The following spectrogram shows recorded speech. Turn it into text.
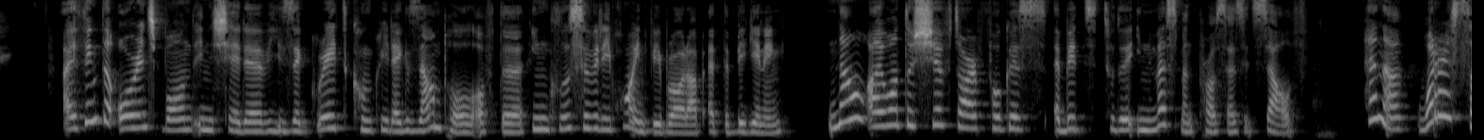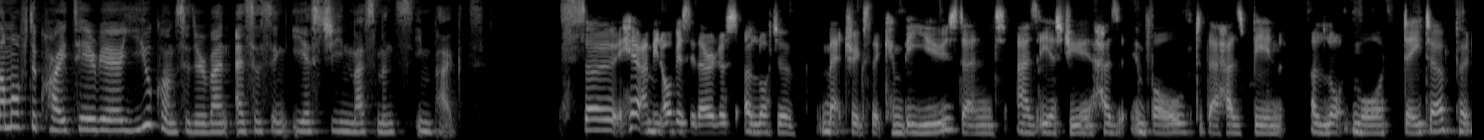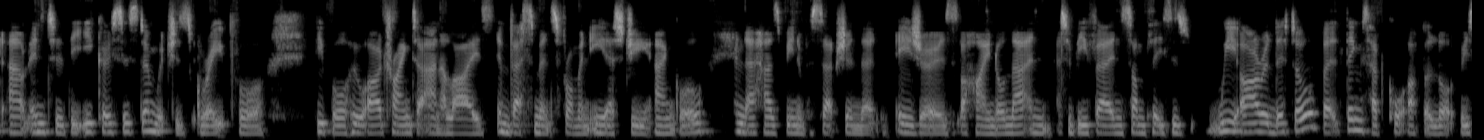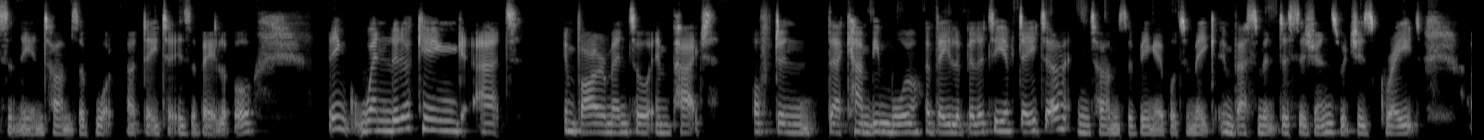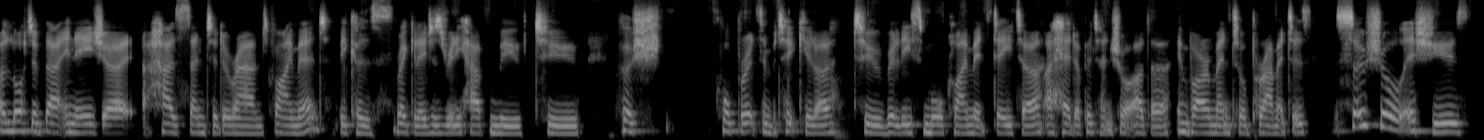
I think the Orange Bond initiative is a great concrete example of the inclusivity point we brought up at the beginning. Now I want to shift our focus a bit to the investment process itself. Hannah, what are some of the criteria you consider when assessing ESG investments impact? So here, I mean, obviously there are just a lot of metrics that can be used. And as ESG has evolved, there has been a lot more data put out into the ecosystem, which is great for people who are trying to analyze investments from an ESG angle. And there has been a perception that Asia is behind on that. And to be fair, in some places we are a little, but things have caught up a lot recently in terms of what data is available. I think when looking at environmental impact, often there can be more availability of data in terms of being able to make investment decisions, which is great. A lot of that in Asia has centered around climate because regulators really have moved to push corporates in particular to release more climate data ahead of potential other environmental parameters. Social issues,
